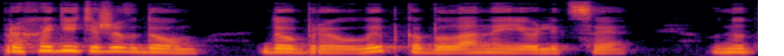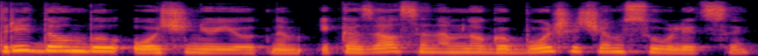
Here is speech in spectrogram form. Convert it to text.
Проходите же в дом. Добрая улыбка была на ее лице. Внутри дом был очень уютным и казался намного больше, чем с улицы.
